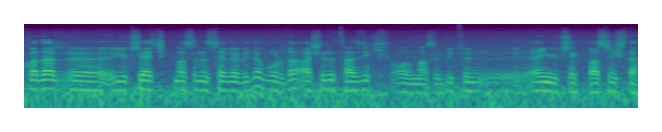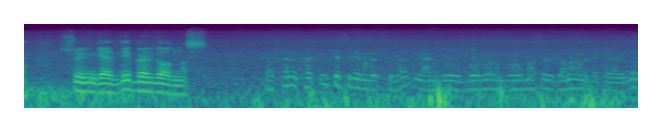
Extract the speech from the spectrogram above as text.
Bu kadar e, yükseğe çıkmasının sebebi de burada aşırı tazik olması, bütün e, en yüksek basınçta suyun geldiği bölge olması. Başkanım kaç gün kesilebilir sular? Yani bu boruların dolması zaman alacak herhalde.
